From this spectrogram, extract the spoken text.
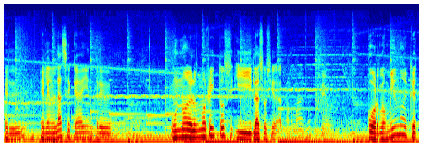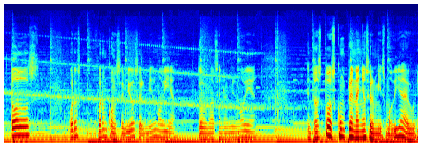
el, el enlace que hay entre uno de los morritos y la sociedad normal, ¿no? Por lo mismo de que todos fueron, fueron concebidos el mismo día, todos nacen el mismo día, entonces todos cumplen años el mismo día, güey.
